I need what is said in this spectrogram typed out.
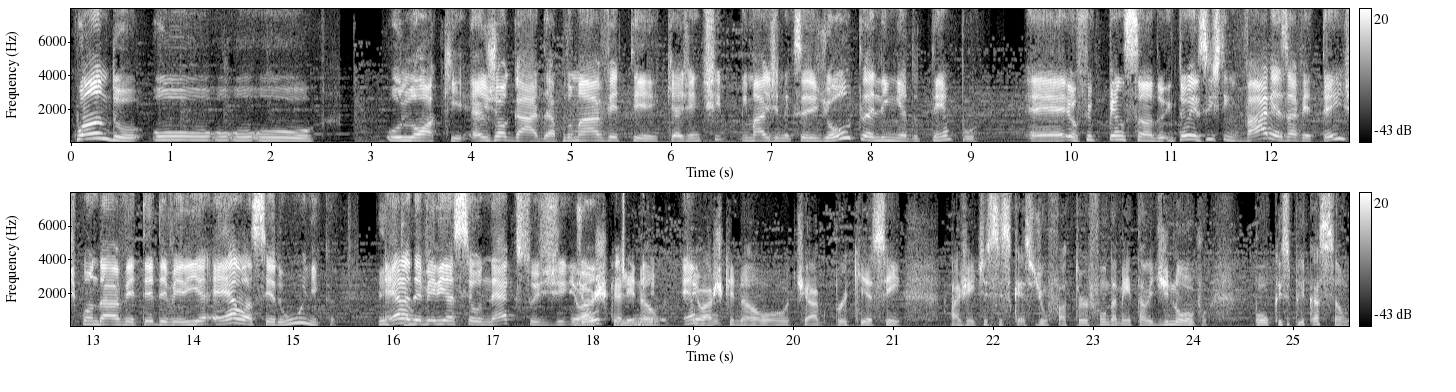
Quando o, o, o, o, o Loki é jogada para uma AVT que a gente imagina que seja de outra linha do tempo, é, eu fico pensando, então existem várias AVTs quando a AVT deveria ela ser única? Então. Ela deveria ser o Nexus de, de Eu acho outras que ali não. tempo? Eu acho que não, Thiago, porque assim, a gente se esquece de um fator fundamental e de novo, pouca explicação.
